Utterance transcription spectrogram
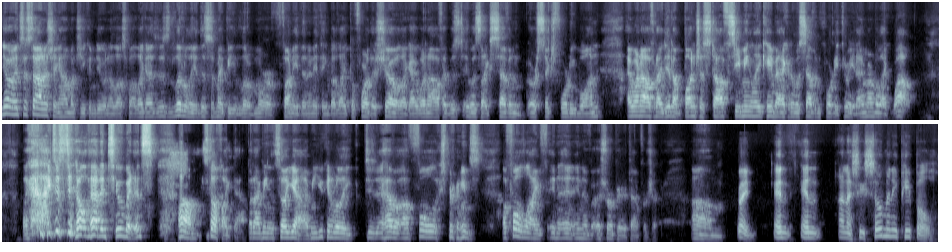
you know, it's astonishing how much you can do in a little small. Like, I, this literally, this might be a little more funny than anything, but like before the show, like I went off. It was it was like seven or six forty one. I went off and I did a bunch of stuff. Seemingly came back and it was seven forty three. And I remember like, wow, like I just did all that in two minutes, um, stuff like that. But I mean, so yeah, I mean, you can really have a, a full experience, a full life in in, in a, short period of time for sure. Um, right, and and and I see so many people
